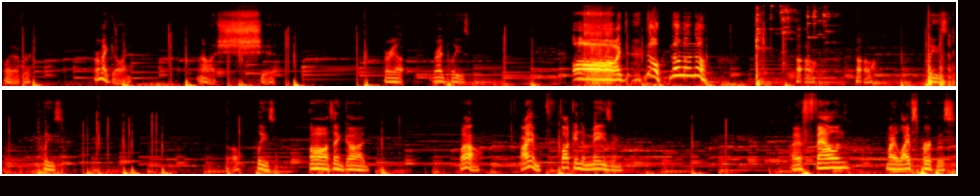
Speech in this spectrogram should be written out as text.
Whatever. Where am I going? Oh, shit. Hurry up. Red, please. Oh, I d no, no, no, no. Uh-oh. Uh-oh. Please. Please. Uh-oh. Please. Oh, thank God. Wow. I am fucking amazing. I have found my life's purpose.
